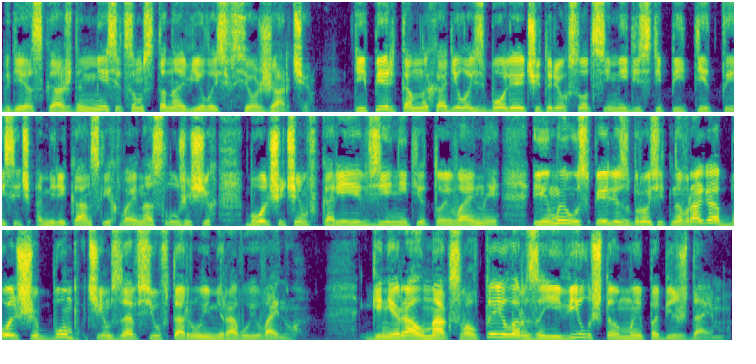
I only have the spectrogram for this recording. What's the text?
где с каждым месяцем становилось все жарче. Теперь там находилось более 475 тысяч американских военнослужащих, больше, чем в Корее в зените той войны, и мы успели сбросить на врага больше бомб, чем за всю Вторую мировую войну генерал Максвелл Тейлор заявил, что мы побеждаем.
